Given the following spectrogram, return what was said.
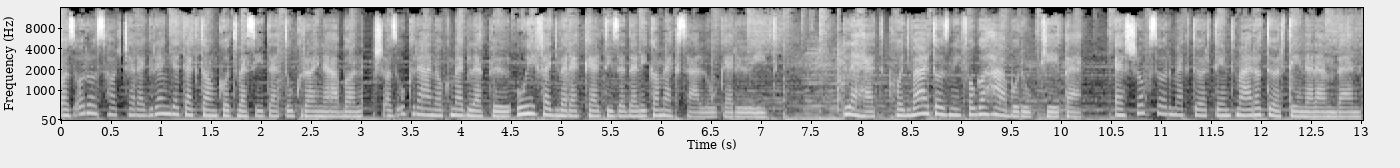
Az orosz hadsereg rengeteg tankot veszített Ukrajnában, s az ukránok meglepő, új fegyverekkel tizedelik a megszállók erőit. Lehet, hogy változni fog a háborúk képe. Ez sokszor megtörtént már a történelemben.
